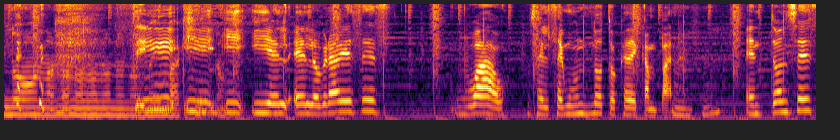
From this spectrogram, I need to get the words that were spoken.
No, no, no, no, no, no, no. Sí, me imagino. y, y, y el, el lograr ese wow, o sea, el segundo toque de campana. Entonces,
